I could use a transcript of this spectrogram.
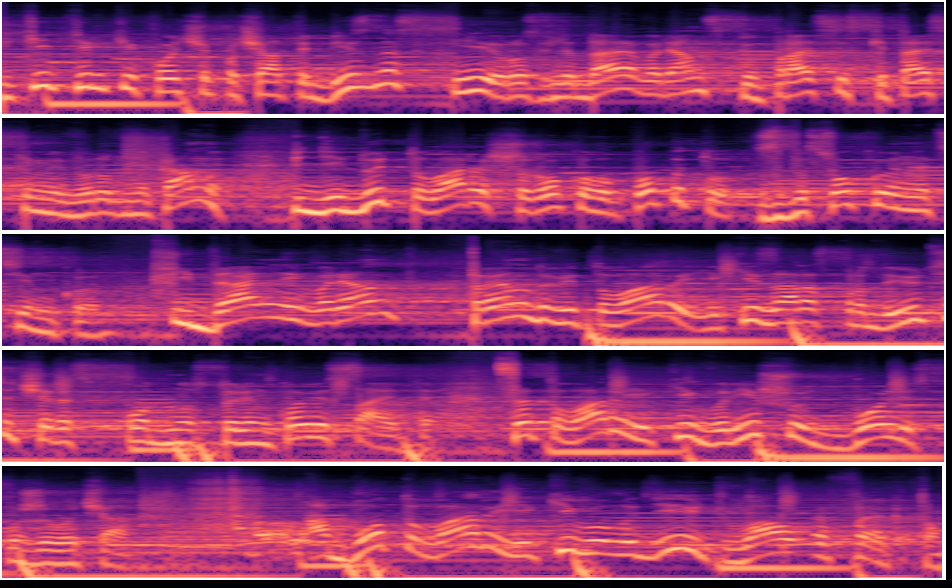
який тільки хоче почати бізнес і розглядає варіант співпраці з китайськими виробниками, підійдуть товари широкого попиту з високою націнкою. Ідеальний варіант трендові товари, які зараз продаються через односторінкові сайти. Це товари, які вирішують болі споживача. Або товари, які володіють вау-ефектом.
